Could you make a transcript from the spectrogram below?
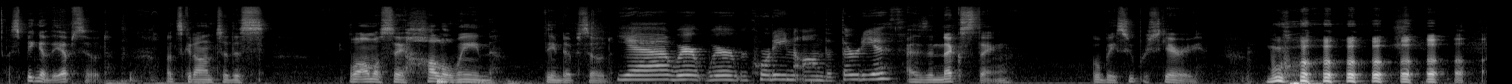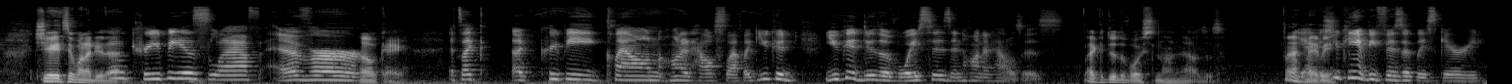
Speaking of the episode, let's get on to this. We'll almost say Halloween themed episode. Yeah, we're we're recording on the thirtieth. As the next thing will be super scary. she hates it when I do that. The that. creepiest laugh ever. Okay. It's like a creepy clown haunted house laugh. Like you could you could do the voices in haunted houses. I could do the voice in haunted houses. Eh, Yeah, maybe. you can't be physically scary.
